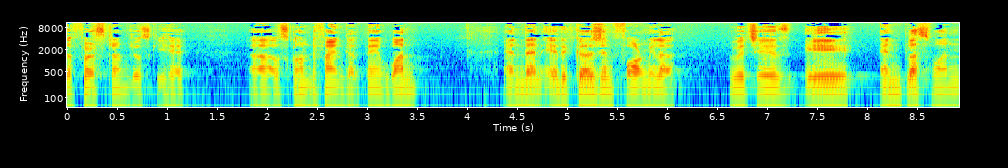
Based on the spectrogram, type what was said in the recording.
the first term جو اس کی ہے uh, اس کو ہم ڈیفائن کرتے ہیں one and then a recursion formula which is a n plus one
